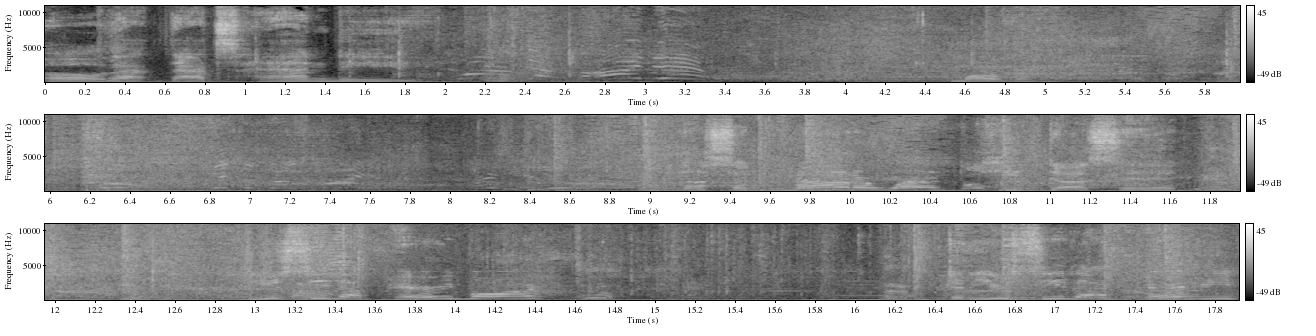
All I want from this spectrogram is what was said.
Oh, that that's handy. More of them. What? Doesn't matter where he does it. Do you see that parry, boy? Did you see that parry?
